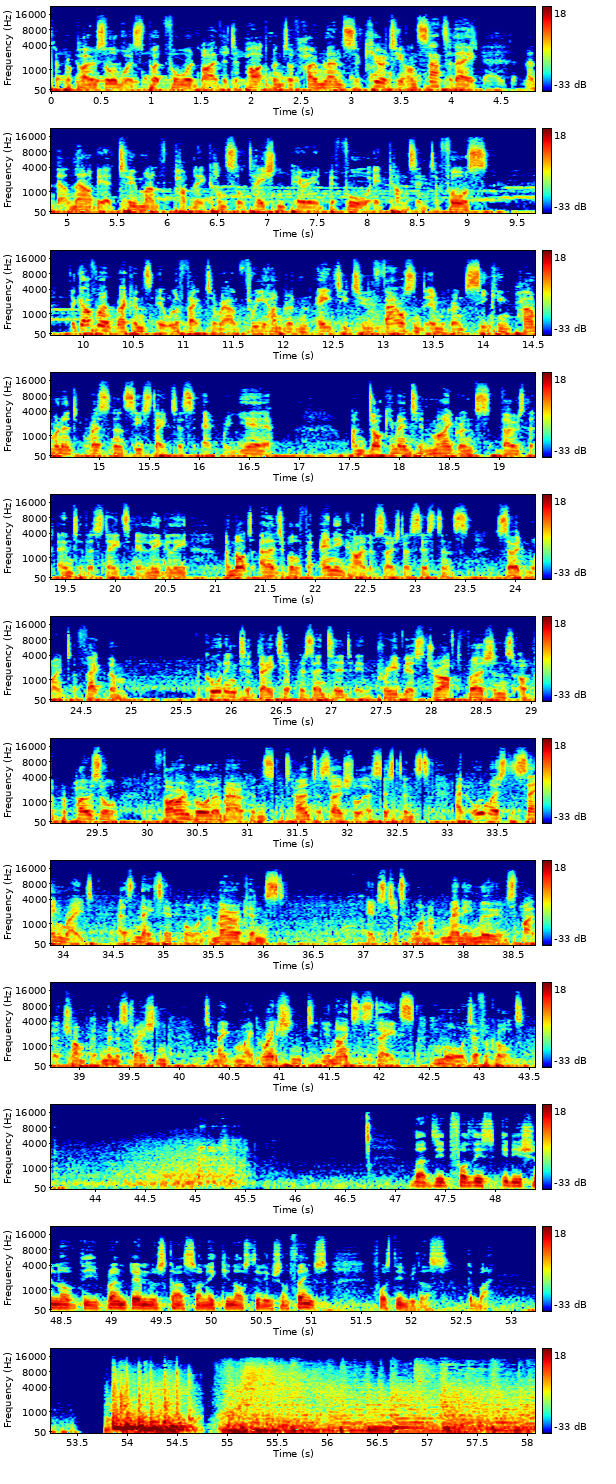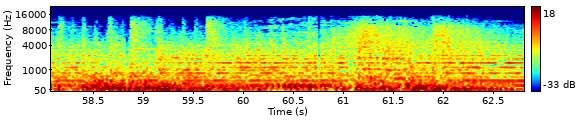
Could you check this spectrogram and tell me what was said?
The proposal was put forward by the Department of Homeland Security on Saturday, and there'll now be a two-month public consultation period before it comes into force. The government reckons it will affect around 382,000 immigrants seeking permanent residency status every year. Undocumented migrants, those that enter the states illegally, are not eligible for any kind of social assistance, so it won't affect them. According to data presented in previous draft versions of the proposal, foreign-born Americans turn to social assistance at almost the same rate as native-born Americans. It's just one of many moves by the Trump administration to make migration to the United States more difficult. That's it for this edition of the Primetime Newscast on Equinoxe Television. Thanks for staying with us. Goodbye.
